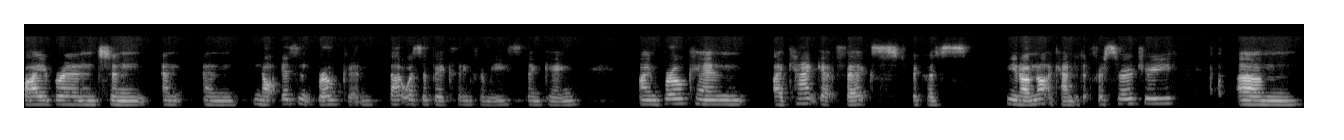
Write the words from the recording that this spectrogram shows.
vibrant and and and not isn't broken that was a big thing for me thinking i'm broken i can't get fixed because you know i'm not a candidate for surgery um,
